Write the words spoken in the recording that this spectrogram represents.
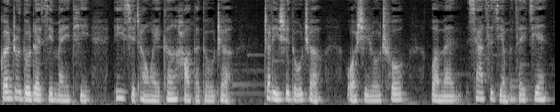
关注读者新媒体，一起成为更好的读者。这里是读者，我是如初，我们下次节目再见。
